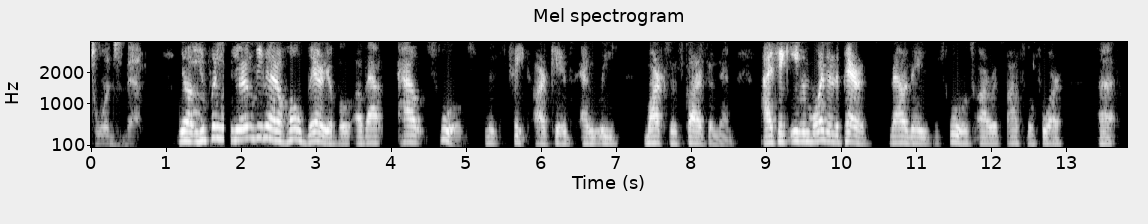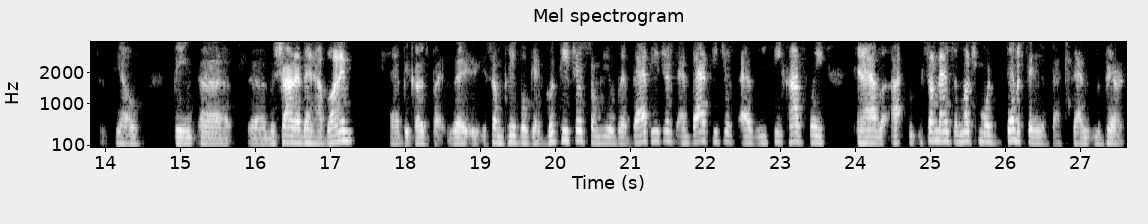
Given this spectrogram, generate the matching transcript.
towards them. You know, you're putting you're leaving out a whole variable about how schools mistreat our kids and leave marks and scars on them. I think even more than the parents nowadays, the schools are responsible for, uh, you know, being uh, uh, Mishana ben Habanim, uh, because but they, some people get good teachers, some people get bad teachers, and bad teachers, as we see constantly, can have uh, sometimes a much more devastating effect than the parent.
